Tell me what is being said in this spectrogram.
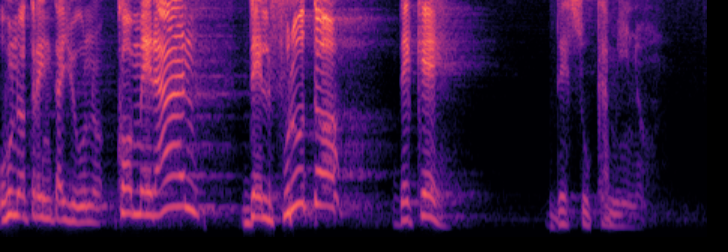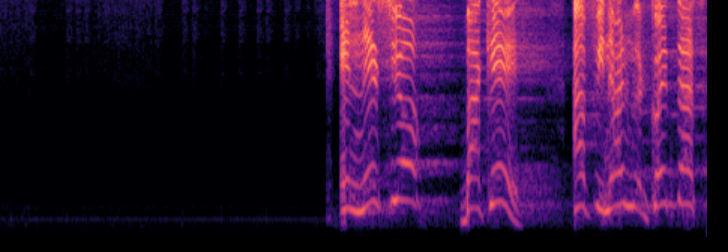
1.31. Comerán del fruto de qué? De su camino. El necio va a qué? A final de cuentas,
